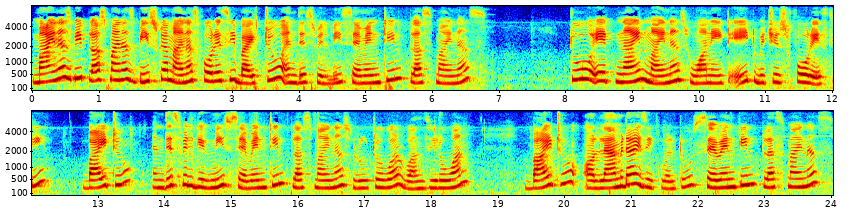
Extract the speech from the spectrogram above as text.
minus b plus minus b square minus 4ac by 2 and this will be 17 plus minus 289 minus 188 which is 4AC by 2 and this will give me 17 plus minus root over 101 by 2 or lambda is equal to 17 plus minus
